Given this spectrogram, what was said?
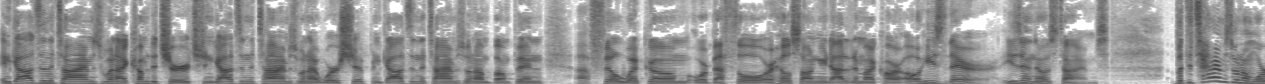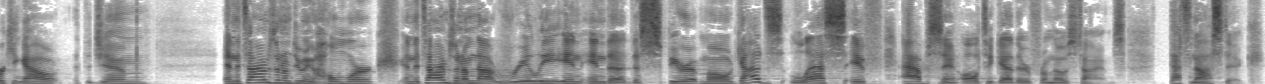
and God's in the times when I come to church, and God's in the times when I worship, and God's in the times when I'm bumping uh, Phil Wickham or Bethel or Hillsong United in my car. Oh, He's there. He's in those times. But the times when I'm working out at the gym, and the times when I'm doing homework, and the times when I'm not really in, in the, the spirit mode, God's less, if absent altogether from those times. That's Gnostic.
